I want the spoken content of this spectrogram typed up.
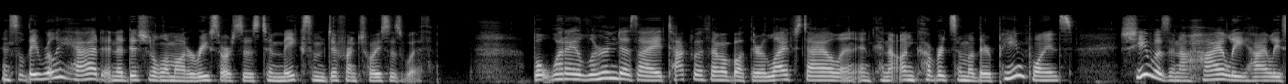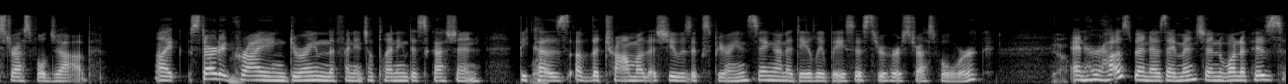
And so they really had an additional amount of resources to make some different choices with. But what I learned as I talked with them about their lifestyle and, and kind of uncovered some of their pain points, she was in a highly, highly stressful job. Like, started mm. crying during the financial planning discussion because wow. of the trauma that she was experiencing on a daily basis through her stressful work. Yeah. And her husband, as I mentioned, one of his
